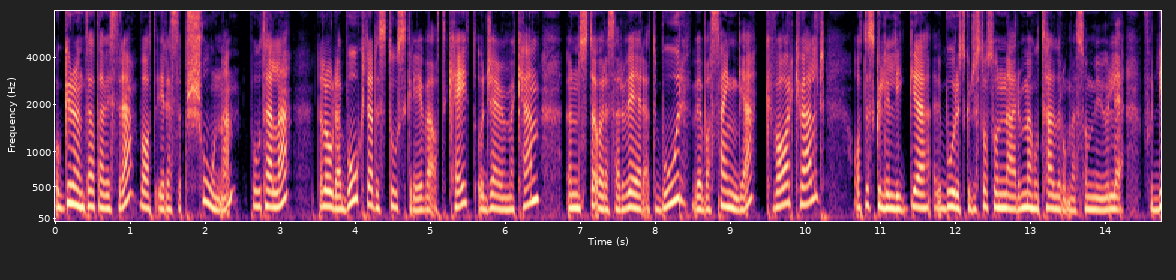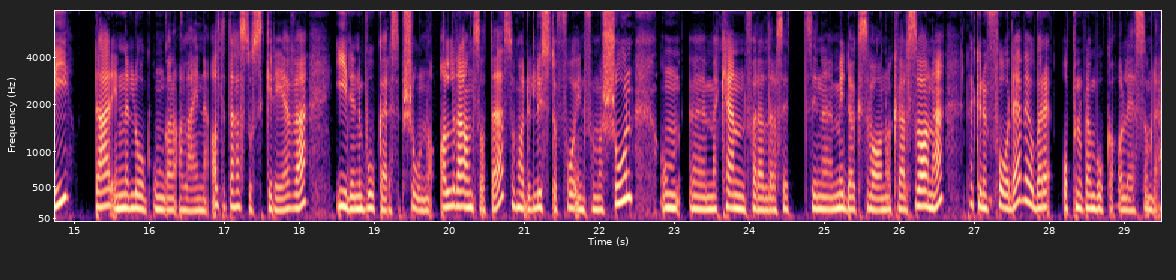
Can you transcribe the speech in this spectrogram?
Og grunnen til at de visste det, var at i resepsjonen på hotellet der lå det ei bok der det sto skrevet at Kate og Jerry McCann ønsket å reservere et bord ved bassenget hver kveld, og at det skulle ligge, bordet skulle stå så nærme hotellrommet som mulig, fordi der inne lå ungene alene. Alt dette her sto skrevet i denne boka i resepsjonen, og alle de ansatte som hadde lyst til å få informasjon om uh, McCann-foreldra sine middagsvaner og kveldsvaner, de kunne få det ved å bare åpne opp den boka og lese om det.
